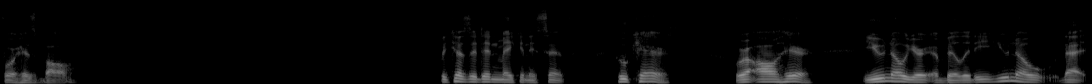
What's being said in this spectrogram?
for his ball because it didn't make any sense. Who cares? We're all here. You know your ability. You know that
